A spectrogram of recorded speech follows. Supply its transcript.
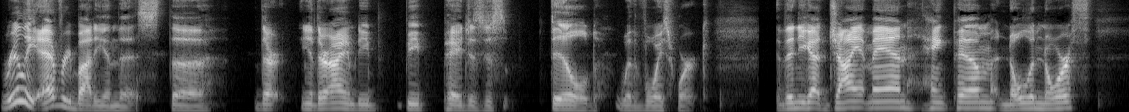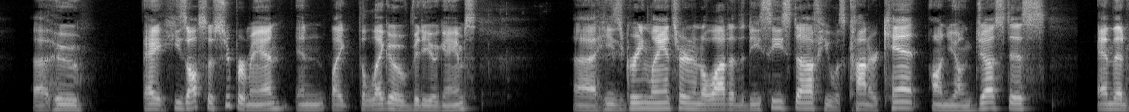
Really, everybody in this the their you know their IMDb page is just filled with voice work. And then you got Giant Man, Hank Pym, Nolan North, uh, who, hey, he's also Superman in like the Lego video games. Uh, he's Green Lantern in a lot of the DC stuff. He was Connor Kent on Young Justice. And then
